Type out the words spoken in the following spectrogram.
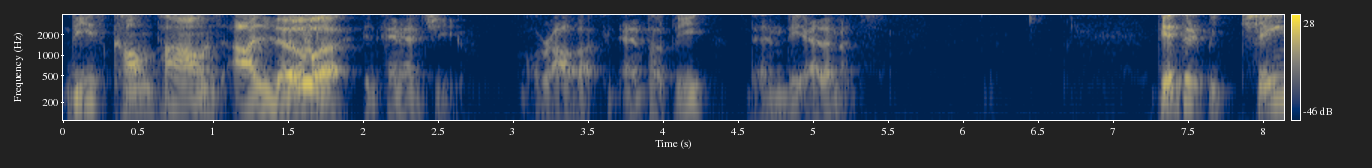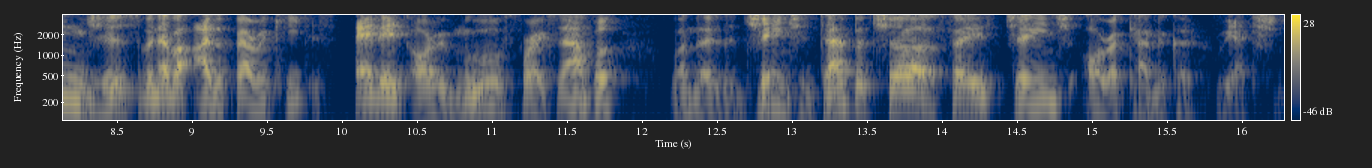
these compounds are lower in energy, or rather in enthalpy, than the elements. The enthalpy changes whenever isobaric heat is added or removed, for example, when there is a change in temperature, a phase change, or a chemical reaction.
